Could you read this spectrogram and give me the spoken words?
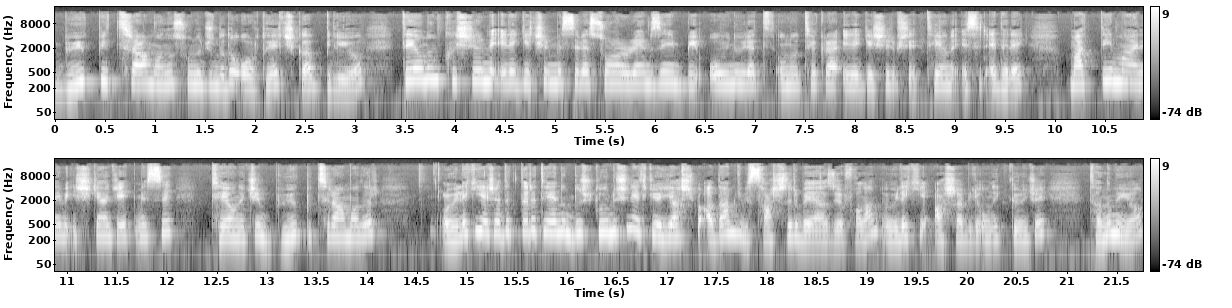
büyük bir travmanın sonucunda da ortaya çıkabiliyor. Theon'un kışlarını ele geçirmesi ve sonra Ramsay'in bir oyunuyla onu tekrar ele geçirip işte Theon'u esir ederek maddi manevi işkence etmesi Theon için büyük bir travmadır. Öyle ki yaşadıkları Theon'un dış görünüşünü etkiliyor. Yaş bir adam gibi saçları beyazlıyor falan. Öyle ki aşağı bile onu ilk görünce tanımıyor.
